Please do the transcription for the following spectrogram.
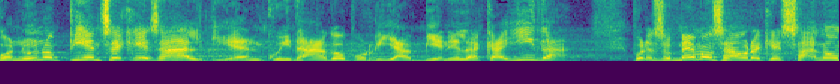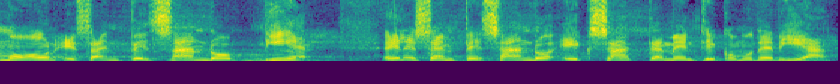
Cuando uno piensa que es alguien, cuidado porque ya viene la caída. Por eso vemos ahora que Salomón está empezando bien. Él está empezando exactamente como debía.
